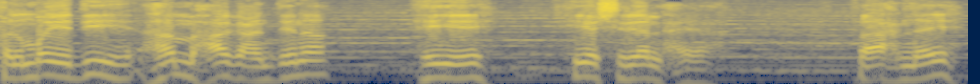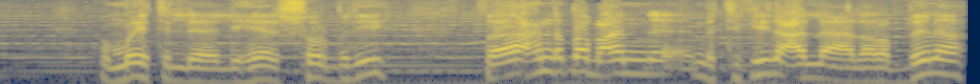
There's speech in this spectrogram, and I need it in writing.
فالميه دي أهم حاجة عندنا هي إيه؟ هي شريان الحياة. فإحنا إيه؟ الميه اللي هي الشرب دي. فإحنا طبعا متكلين على على ربنا.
